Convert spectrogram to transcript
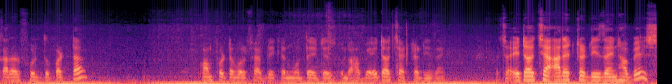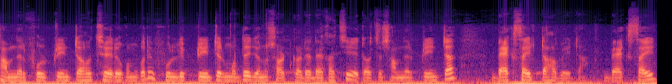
কালারফুল দুপাট্টা কমফোর্টেবল ফ্যাব্রিকের মধ্যে এই ড্রেসগুলো হবে। এটা হচ্ছে একটা ডিজাইন আচ্ছা এটা হচ্ছে আরেকটা ডিজাইন হবে। সামনের ফুল প্রিন্টটা হচ্ছে এরকম করে ফুললি প্রিন্টের মধ্যে যেন শর্টকাটে দেখাচ্ছি, এটা হচ্ছে সামনের প্রিন্টটা ব্যাক সাইডটা হবে এটা। ব্যাক সাইড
